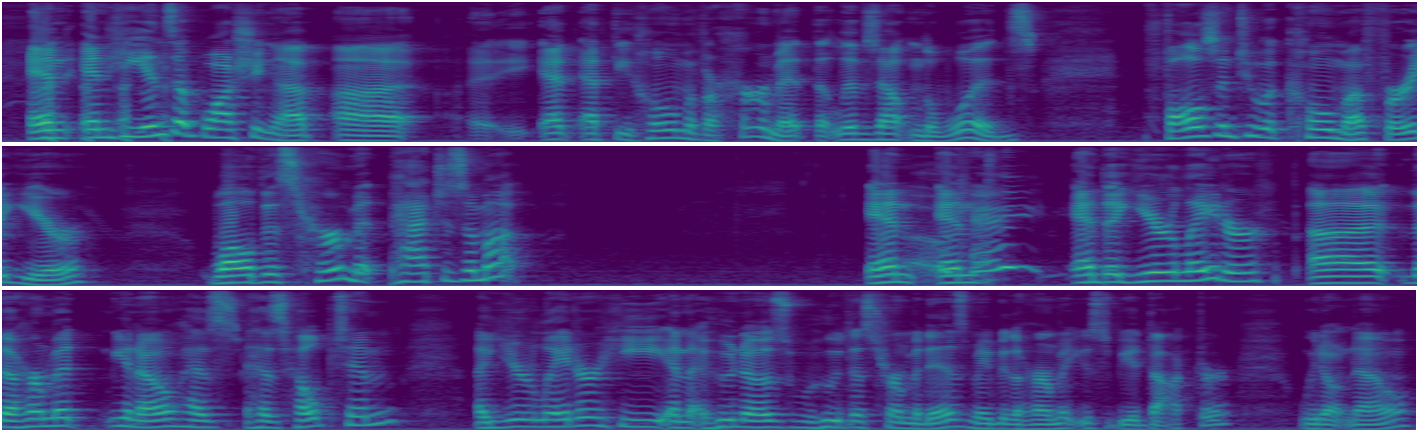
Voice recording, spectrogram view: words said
and and he ends up washing up uh, at at the home of a hermit that lives out in the woods, falls into a coma for a year, while this hermit patches him up. And and and a year later, uh, the hermit you know has has helped him. A year later, he and who knows who this hermit is? Maybe the hermit used to be a doctor. We don't know.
